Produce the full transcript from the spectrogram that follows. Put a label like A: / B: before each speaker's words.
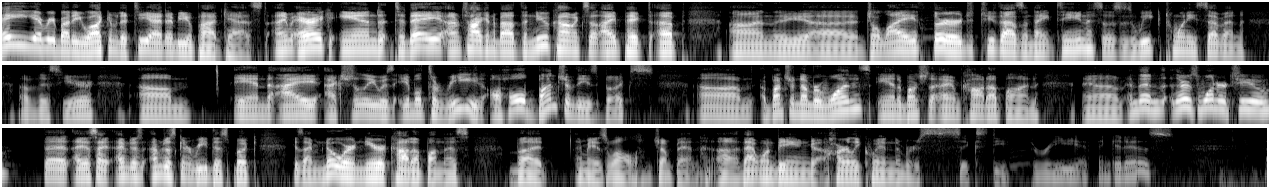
A: Hey, everybody, welcome to TIW Podcast. I'm Eric, and today I'm talking about the new comics that I picked up on the uh, July 3rd, 2019. So this is week 27 of this year. Um, and I actually was able to read a whole bunch of these books, um, a bunch of number ones, and a bunch that I am caught up on. Um, and then there's one or two that I guess I, I'm just I'm just gonna read this book because I'm nowhere near caught up on this, but I may as well jump in. Uh, that one being Harley Quinn number sixty three, I think it is.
